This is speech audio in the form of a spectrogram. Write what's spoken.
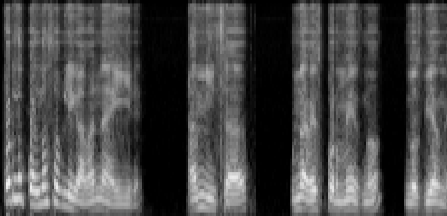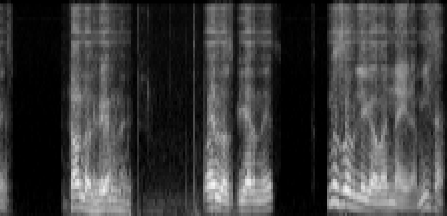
Por lo cual nos obligaban a ir a misa una vez por mes, ¿no? Los viernes. Todos los Creo. viernes. Todos los viernes nos obligaban a ir a misa.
